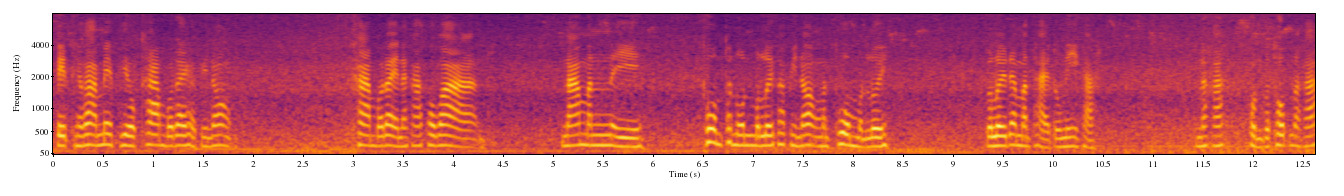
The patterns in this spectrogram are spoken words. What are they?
เป็ดแค่ว่าแม่เพียวข้ามบ่ได้ค่ะพี่น้อง ข้ามบ่ได้นะคะ เพราะว่า น้ำมันไอ้ท่วมถนนหมดเลยค่ะพี่น้องมันท่วมหมดเลย ก็เลยได้มาถ่ายตรงนี้ค่ะนะคะ ผลกระทบนะคะ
